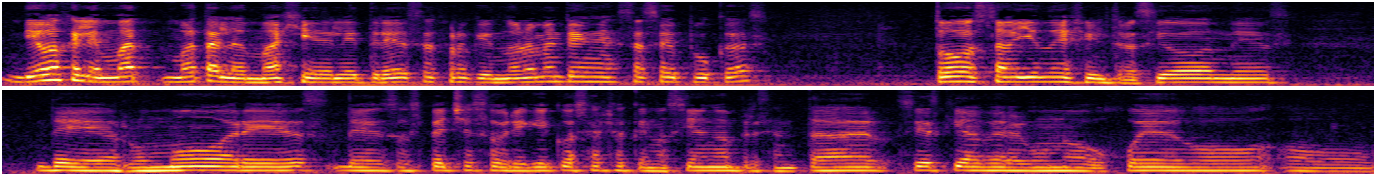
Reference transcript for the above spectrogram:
digamos que le mat- mata la magia del E3 es porque normalmente en estas épocas todo está lleno de filtraciones, de rumores, de sospechas sobre qué cosas es lo que nos iban a presentar, si es que iba a haber algún nuevo juego o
